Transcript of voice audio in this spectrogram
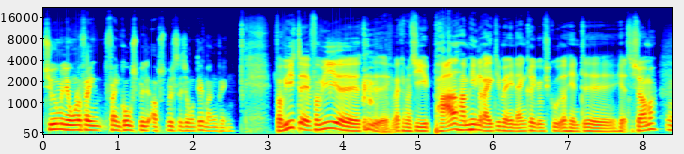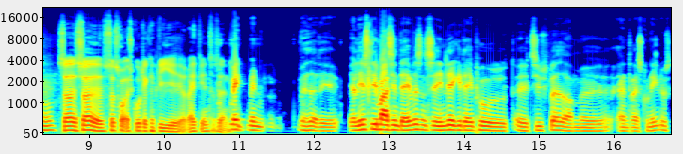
20 millioner for en, for en god spil, opspilstation, det er mange penge. For vi, øh, for vi øh, hvad kan man sige, parrede ham helt rigtigt med en angriber, vi skal ud og hente her til sommer, Mm. så, så, så tror jeg sgu, det kan blive rigtig interessant. Men, men hvad hedder det? Jeg læste lige Martin Davidsens indlæg i dag på øh, tipsbladet om øh, Andreas Cornelius.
